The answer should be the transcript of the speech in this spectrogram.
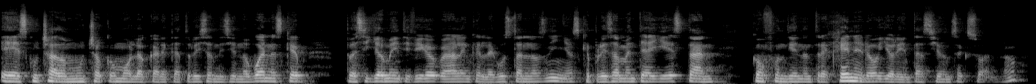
he escuchado mucho cómo lo caricaturizan diciendo, bueno, es que pues si yo me identifico con alguien que le gustan los niños, que precisamente ahí están confundiendo entre género y orientación sexual, ¿no?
